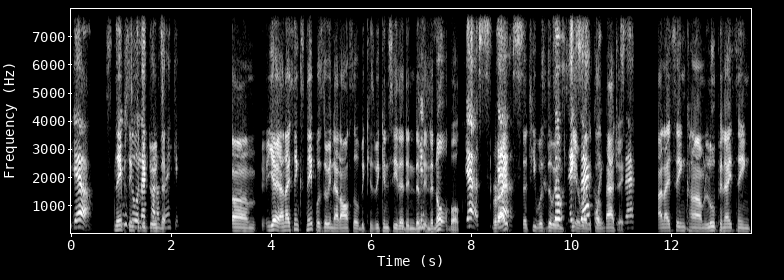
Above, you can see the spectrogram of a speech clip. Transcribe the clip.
Yeah, Snape seems to be doing that. of Thinking. um yeah and i think snape was doing that also because we can see that in the in the notebook Yes. right Yes. that he was doing So theoretical exactly. magic Exactly. and i think um lupin i think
